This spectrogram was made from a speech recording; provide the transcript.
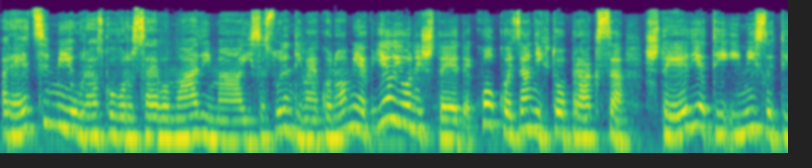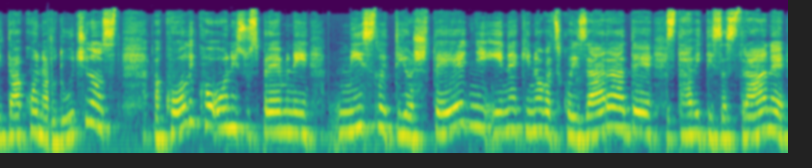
Reci mi u razgovoru sa evo mladima i sa studentima ekonomije, je li oni štede? Koliko je za njih to praksa štedjeti i misliti tako na budućnost? A koliko oni su spremni misliti o štednji i neki novac koji zarade staviti sa strane?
